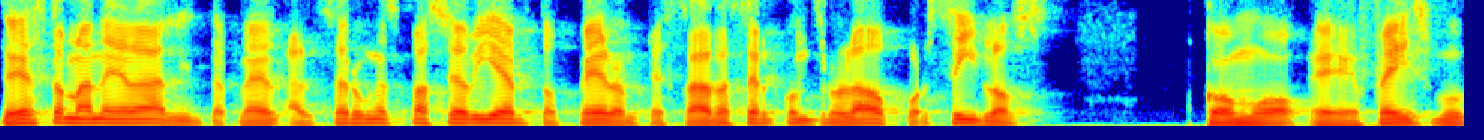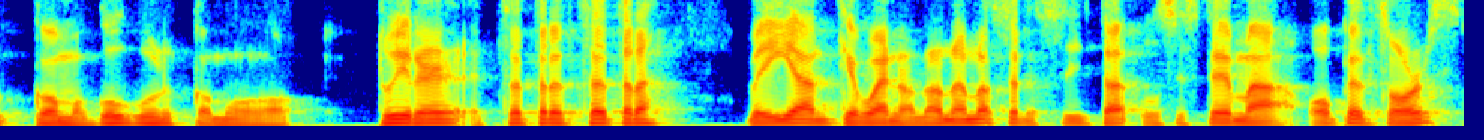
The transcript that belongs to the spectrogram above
De esta manera, el Internet, al ser un espacio abierto, pero empezar a ser controlado por silos como eh, Facebook, como Google, como Twitter, etcétera, etcétera, veían que, bueno, no nada más se necesita un sistema open source,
